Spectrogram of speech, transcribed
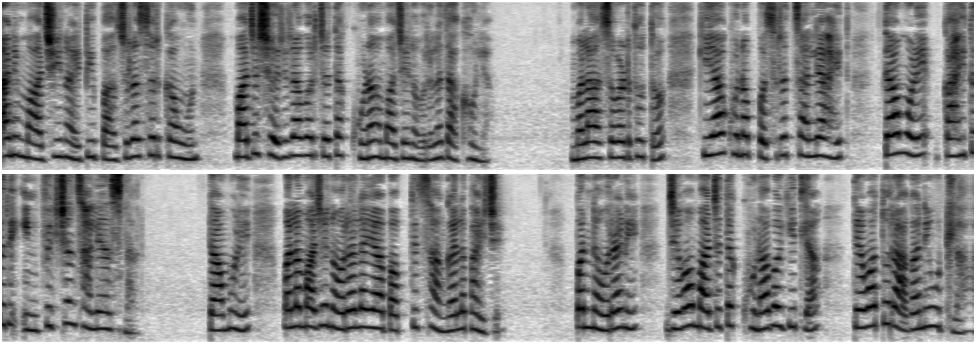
आणि माझी नाईटी बाजूला सरकावून माझ्या शरीरावरच्या त्या खुणा माझ्या नवऱ्याला दाखवल्या. मला असं वाटत होतं की या खुणा पसरत चालल्या आहेत त्यामुळे काहीतरी इन्फेक्शन झाले असणार. त्यामुळे मला माझ्या नवऱ्याला या बाबतीत सांगायला पाहिजे. पण नवऱ्याने जेव्हा माझ्या त्या खुणा बघितल्या तेव्हा तो रागाने उठला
